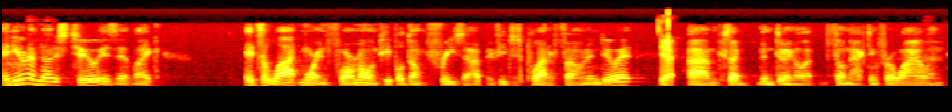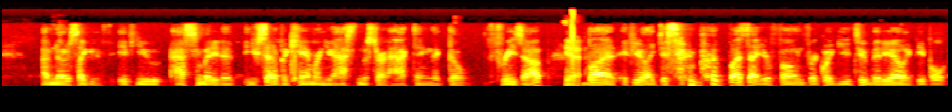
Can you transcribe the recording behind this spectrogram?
And you know what I've noticed too is that like it's a lot more informal, and people don't freeze up if you just pull out a phone and do it. Yeah. Because um, I've been doing a lot of film acting for a while, and I've noticed like if, if you ask somebody to you set up a camera and you ask them to start acting, like they'll freeze up. Yeah. But if you're like just bust out your phone for a quick YouTube video, like people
